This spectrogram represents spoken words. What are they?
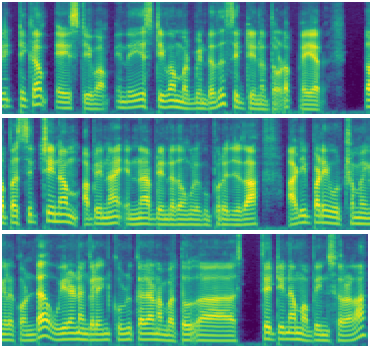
ட்ரிட்டிகம் ஏஸ்டிவம். இந்த ஏஸ்டிவம் அப்படின்றது சிற்றினத்தோட பெயர். அப்போ சிற்றினம் அப்படின்னா என்ன அப்படின்றது உங்களுக்கு புரிஞ்சுதா? அடிப்படை ஒற்றுமைகளை கொண்ட உயிரினங்களின் குழுக்களை நம்ம சிற்றினம் அப்படின்னு சொல்லலாம்.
